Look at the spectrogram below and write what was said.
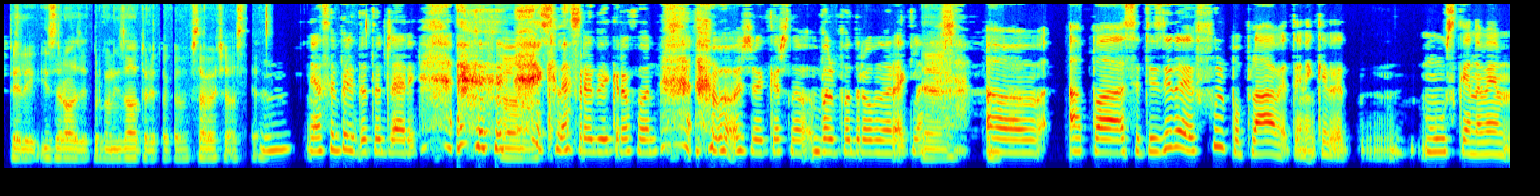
hteli izraziti organizatorji, tako da vsega čast. Ja, mm, ja se pride tudi Jerry, nice. kle pred mikrofon, bo še kakšno bolj podrobno rekla. Yeah. Um, a pa se ti zdi, da je ful poplave, te neke muske, ne vem,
